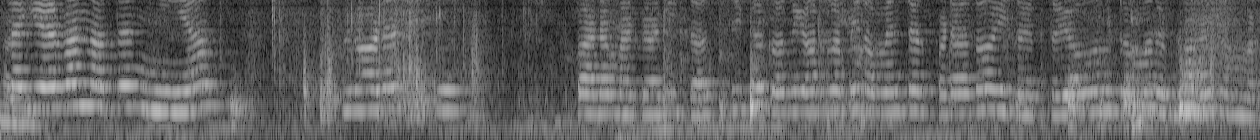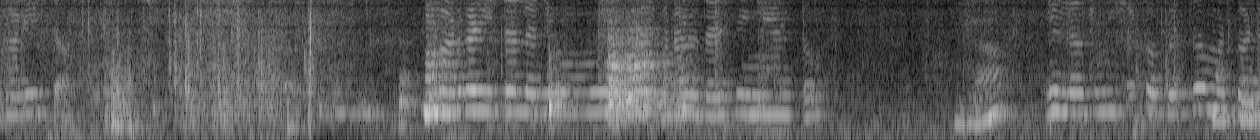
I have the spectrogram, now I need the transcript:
la hierba no tenía flores para Margarita, así que corrió rápidamente al prado y le dio un ramo de flores a Margarita. Margarita le dio mucho agradecimiento ¿Ya? Y la dulce coqueta. Margarita.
